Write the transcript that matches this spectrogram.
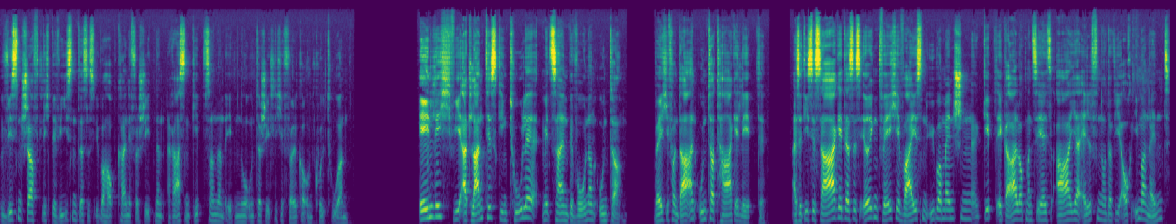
wissenschaftlich bewiesen, dass es überhaupt keine verschiedenen Rassen gibt, sondern eben nur unterschiedliche Völker und Kulturen. Ähnlich wie Atlantis ging Thule mit seinen Bewohnern unter, welche von da an unter Tage lebte. Also diese Sage, dass es irgendwelche weißen Übermenschen gibt, egal ob man sie jetzt Aya, Elfen oder wie auch immer nennt,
